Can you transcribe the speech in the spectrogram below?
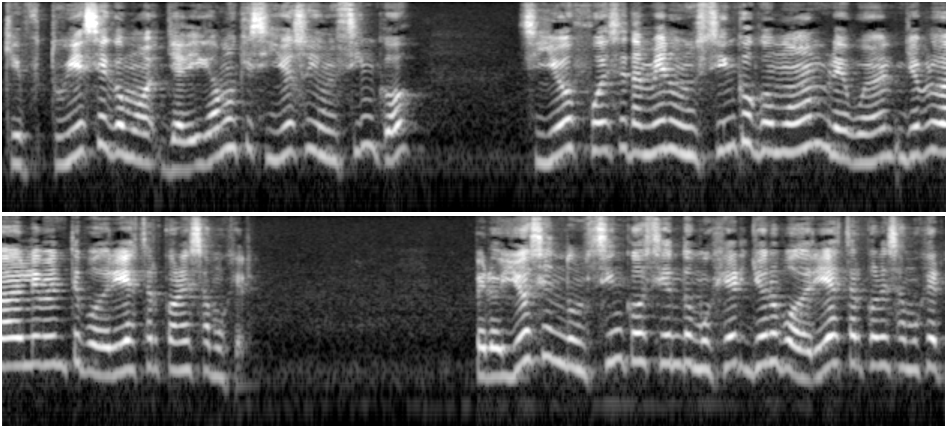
que tuviese como, ya digamos que si yo soy un 5, si yo fuese también un 5 como hombre, bueno, yo probablemente podría estar con esa mujer. Pero yo siendo un 5, siendo mujer, yo no podría estar con esa mujer,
